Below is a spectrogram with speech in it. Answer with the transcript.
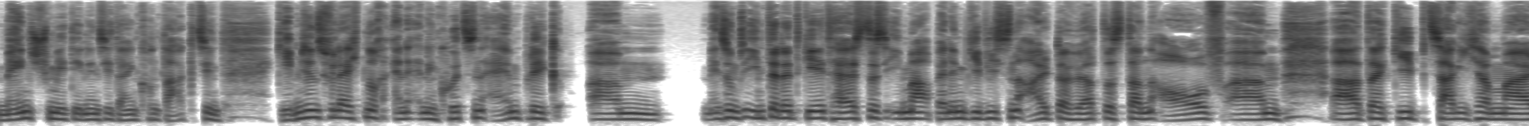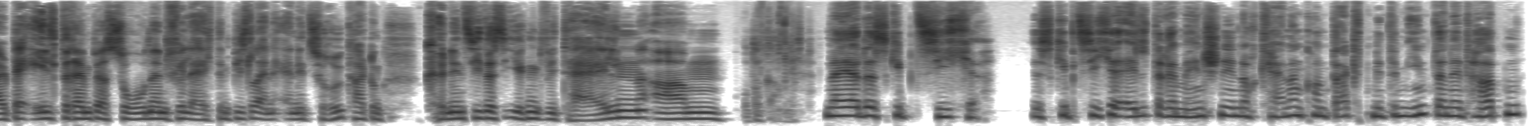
Menschen, mit denen Sie da in Kontakt sind. Geben Sie uns vielleicht noch einen, einen kurzen Einblick. Ähm, wenn es ums Internet geht, heißt das immer, bei einem gewissen Alter hört das dann auf. Ähm, äh, da gibt, sage ich einmal, bei älteren Personen vielleicht ein bisschen eine, eine Zurückhaltung. Können Sie das irgendwie teilen oder gar nicht? Naja, das gibt sicher. Es gibt sicher ältere Menschen, die noch keinen Kontakt mit dem Internet hatten.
